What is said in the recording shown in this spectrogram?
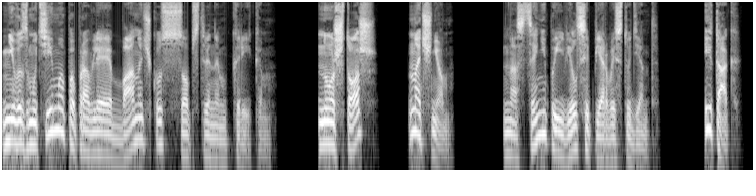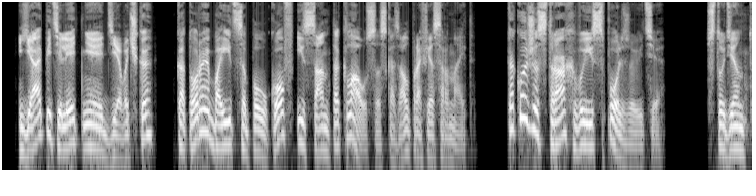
невозмутимо поправляя баночку с собственным криком. «Ну что ж, начнем». На сцене появился первый студент. «Итак, я пятилетняя девочка, которая боится пауков и Санта-Клауса», — сказал профессор Найт. «Какой же страх вы используете?» Студент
